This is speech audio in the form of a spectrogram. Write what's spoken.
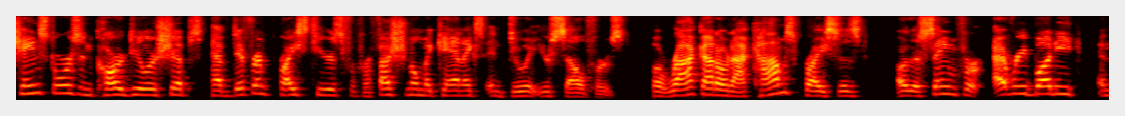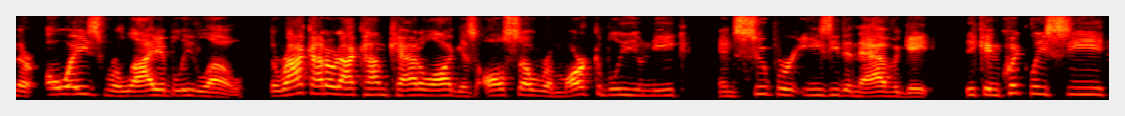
Chain stores and car dealerships have different price tiers for professional mechanics and do it yourselfers, but rockauto.com's prices are the same for everybody and they're always reliably low. The rockauto.com catalog is also remarkably unique and super easy to navigate. You can quickly see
